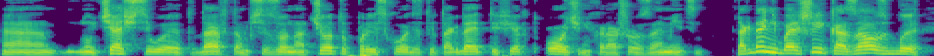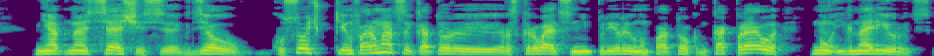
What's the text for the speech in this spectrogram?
а, ну, чаще всего это, да, в там сезон отчетов происходит, и тогда этот эффект очень хорошо заметен. Тогда небольшие, казалось бы, не относящиеся к делу кусочки информации, которые раскрываются непрерывным потоком, как правило, ну, игнорируются.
